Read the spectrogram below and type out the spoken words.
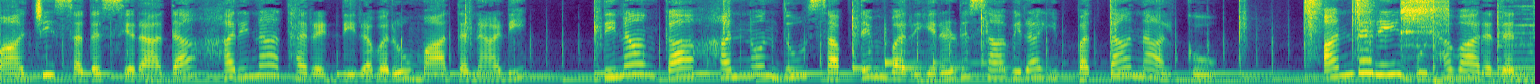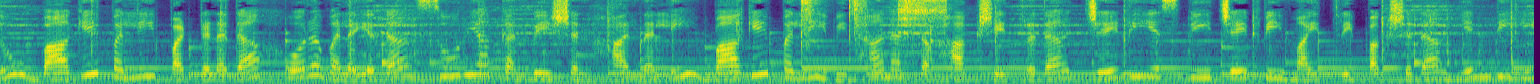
ಮಾಜಿ ಸದಸ್ಯರಾದ ಹರಿನಾಥ ರೆಡ್ಡಿರವರು ಮಾತನಾಡಿ, ದಿನಾಂಕ ಹನ್ನೊಂದು ಸೆಪ್ಟೆಂಬರ್ ಎರಡು ಸಾವಿರ ಇಪ್ಪತ್ತ ನಾಲ್ಕು ಅಂದರೆ ಬುಧವಾರದಂದು ಬಾಗೇಪಲ್ಲಿ ಪಟ್ಟಣದ ಹೊರವಲಯದ ಸೂರ್ಯ ಕನ್ವೆನ್ಷನ್ ಹಾಲ್ನಲ್ಲಿ ಬಾಗೇಪಲ್ಲಿ ವಿಧಾನಸಭಾ ಕ್ಷೇತ್ರದ ಜೆಡಿಎಸ್ ಬಿಜೆಪಿ ಮೈತ್ರಿ ಪಕ್ಷದ ಎನ್ಡಿಎ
